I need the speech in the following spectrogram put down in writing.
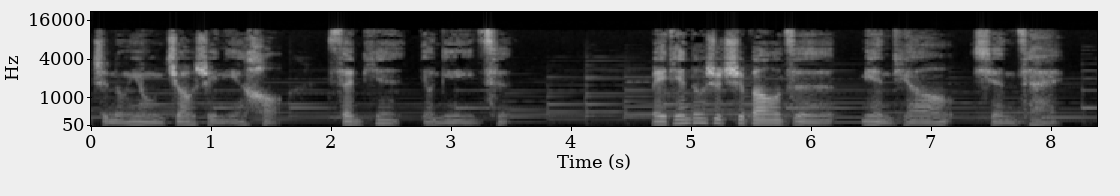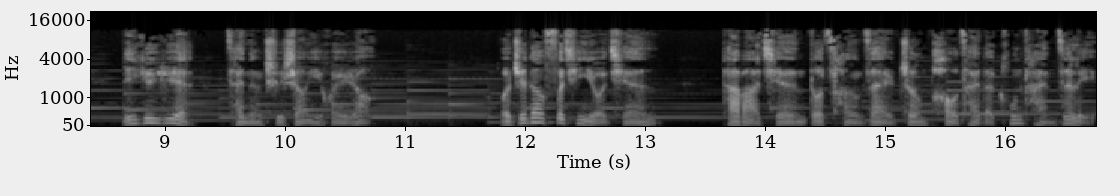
只能用胶水粘好，三天要粘一次。每天都是吃包子、面条、咸菜，一个月才能吃上一回肉。我知道父亲有钱，他把钱都藏在装泡菜的空坛子里。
